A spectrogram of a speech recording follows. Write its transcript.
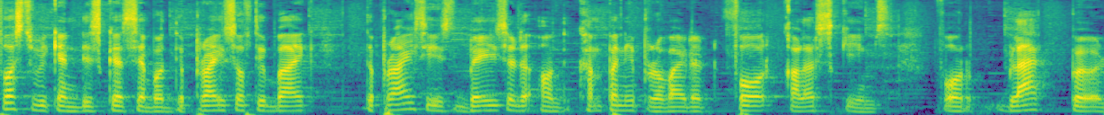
First we can discuss about the price of the bike. The price is based on the company provided four color schemes. For black pearl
